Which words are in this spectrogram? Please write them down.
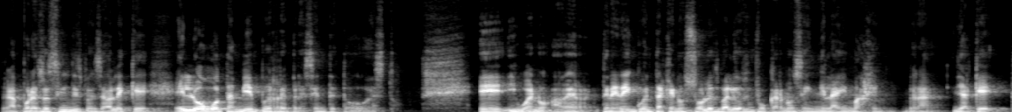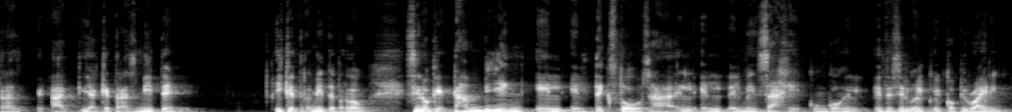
¿verdad? Por eso es indispensable que el logo también pues represente todo esto. Eh, y bueno, a ver, tener en cuenta que no solo es valioso enfocarnos en la imagen, ¿verdad? Ya que, ya que transmite y que transmite, perdón, sino que también el, el texto, o sea, el, el, el mensaje, con, con, el, es decir, el, copywriting,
